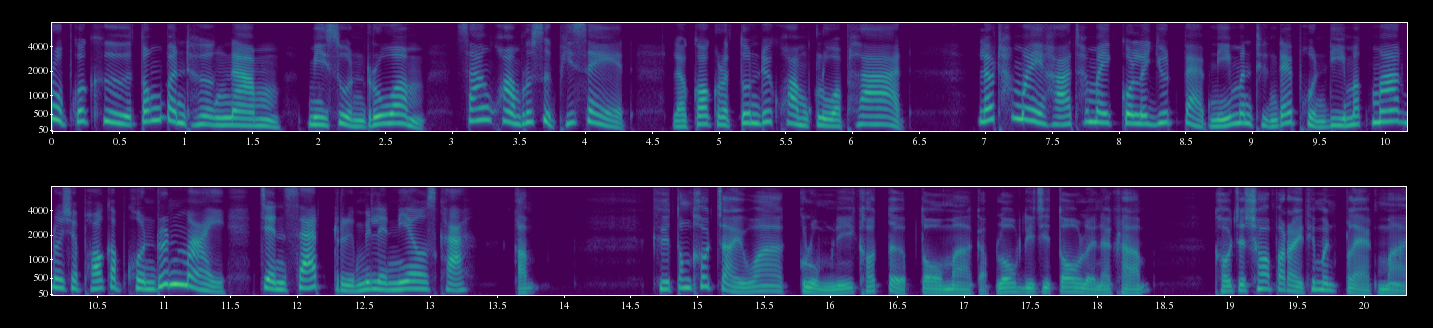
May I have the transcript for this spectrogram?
รุปก็คือต้องบันเทิงนำ มีส่วนร่วม สร้างความรู้สึกพิเศษ แล้วก็กระตุ้นด้วยความกลัวพลาด แล้วทำไมคะทำไมกลยุทธ์แบบนี้มันถึงได้ผลดีมาก ๆ โดยเฉพาะกับคนรุ่นใหม่ Gen Z หรือ Millennials คะครับ คือต้องเข้าใจว่ากลุ่มนี้เขาเติบโตมากับโลกดิจิทัลเลยนะครับ เขาจะชอบอะไรที่มันแปลกใหม่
